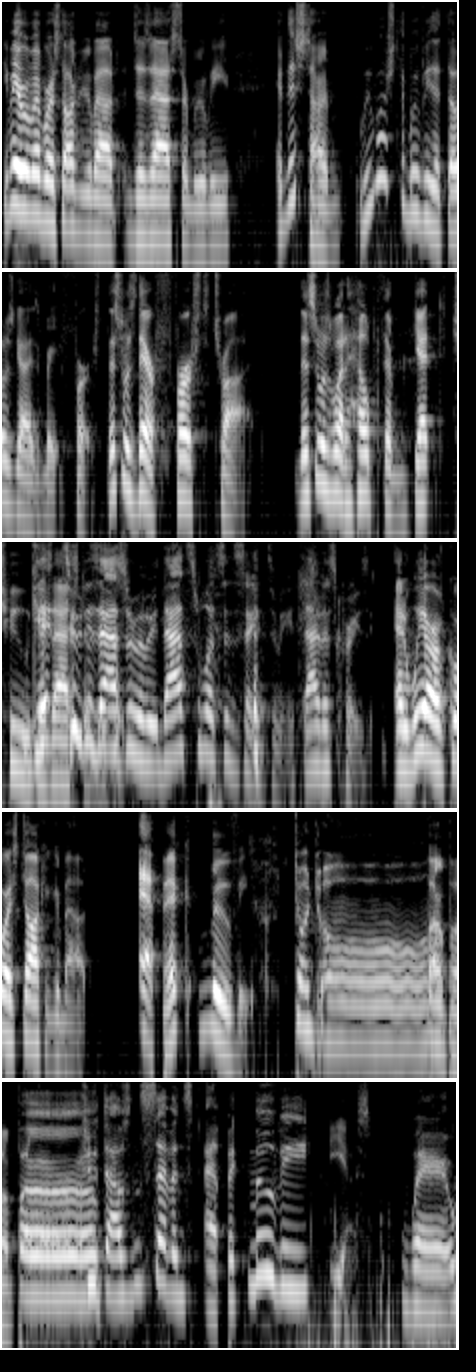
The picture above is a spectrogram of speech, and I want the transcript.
You may remember us talking about disaster movie, and this time we watched the movie that those guys made first. This was their first try. This was what helped them get to Get disaster. to movie. disaster movie. That's what's insane to me. That is crazy. and we are of course talking about epic movie. Dun dun. Bum, bum, bum. 2007's epic movie Yes. where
